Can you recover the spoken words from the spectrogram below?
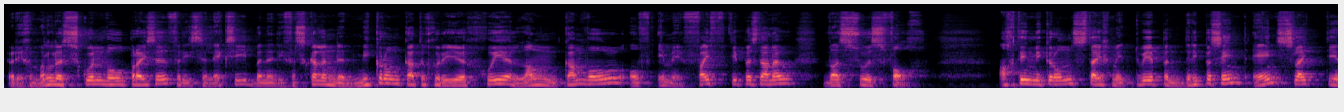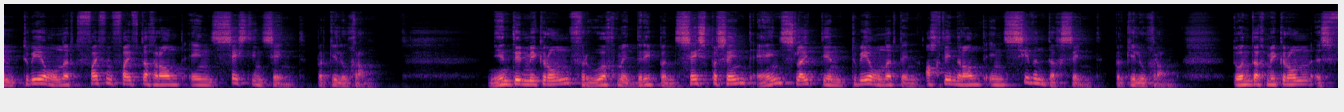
Nou die gemiddelde skoonwolpryse vir die seleksie binne die verskillende mikron kategorieë goeie lang kamwol of MF5 tipes dan nou was soos volg. 18 mikron styg met 2.3% en sluit teen R255.16 per kilogram. 19 mikron verhoog met 3.6% en sluit teen R218.70 per kilogram. 20 mikron is 4.9%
